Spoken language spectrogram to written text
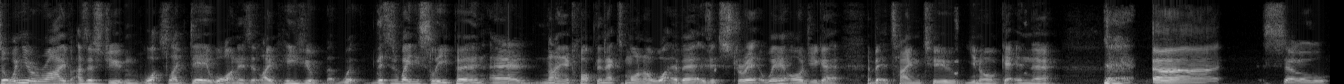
So when you arrive as a student, what's like day one? Is it like here's your this is where you're sleeping, uh, nine o'clock the next morning or whatever? Is it straight away, or do you get a bit of time to you know get in there? Uh, so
